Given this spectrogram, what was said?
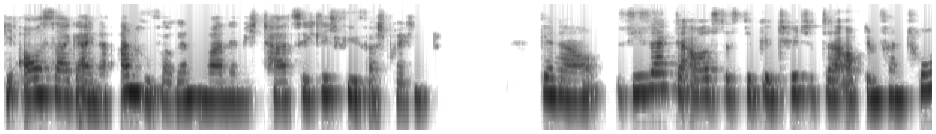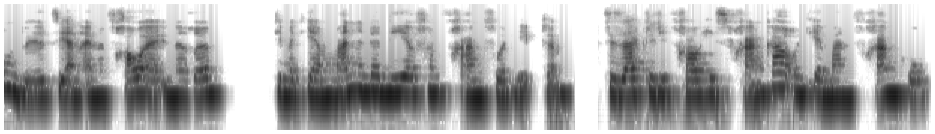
Die Aussage einer Anruferin war nämlich tatsächlich vielversprechend. Genau. Sie sagte aus, dass die Getötete auf dem Phantombild sie an eine Frau erinnere, die mit ihrem Mann in der Nähe von Frankfurt lebte. Sie sagte, die Frau hieß Franka und ihr Mann Franco.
